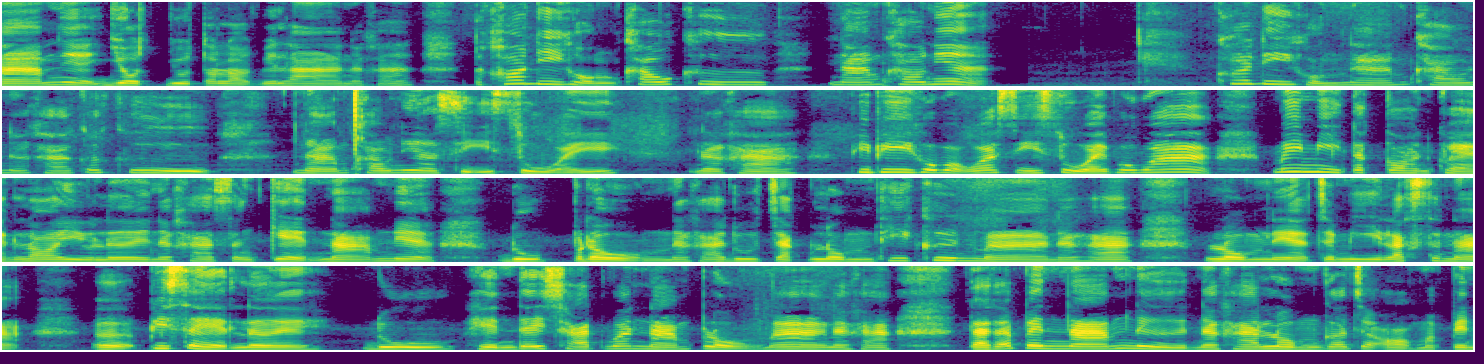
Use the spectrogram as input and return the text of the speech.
น้ำเนี่ยหยดอยู่ตลอดเวลานะคะ แต่ข้อดีของเขาคือน้ำเขาเนี่ยข้อดีของน้ำเขานะคะก็คือน้ำเขาเนี่ยสีสวยนะคะ พี่ๆเขาบอกว่าสีสวย เพราะว่าไม่มีตะกอนแขวนลอยอยู่เลยนะคะ สังเกตน้ำเนี่ยดูโปร่งนะคะ ดูจากลมที่ขึ้นมานะคะ ลมเนี่ยจะมีลักษณะออพิเศษเลย ดูเห็นได้ชัดว่าน้ำโปร่งมากนะคะ แต่ถ้าเป็นน้ำหนืดนะคะ ลมก็จะออกมาเป็น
